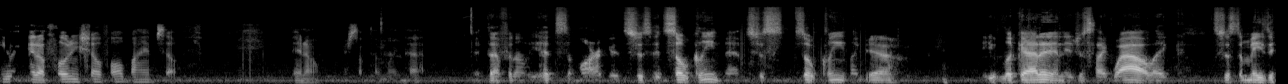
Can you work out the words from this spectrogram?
he would get a floating shelf all by himself. You know, or something like that. it definitely hits the mark it's just it's so clean man it's just so clean like Yeah. you look at it and you're just like, wow, like it's just amazing.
